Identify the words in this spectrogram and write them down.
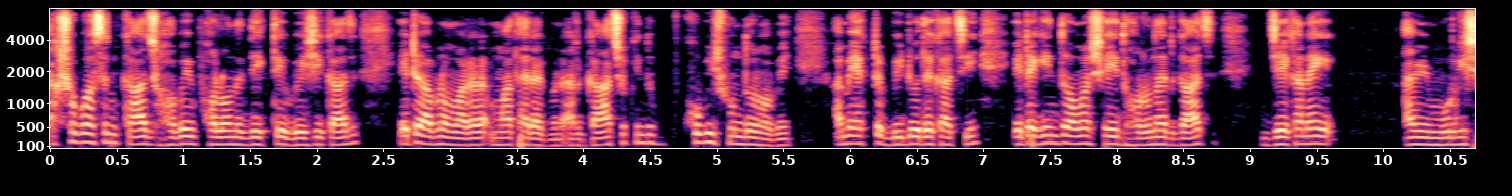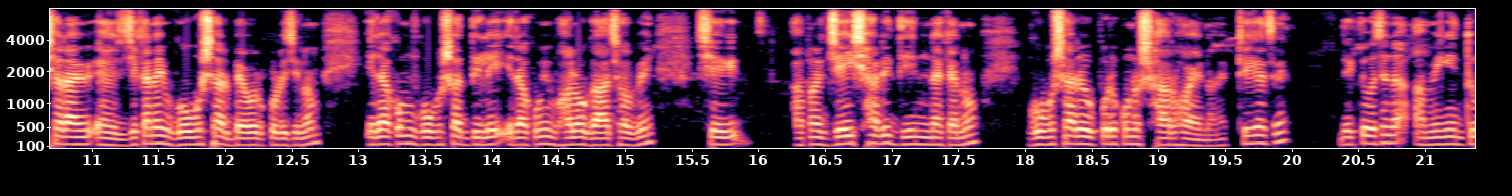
একশো পার্সেন্ট কাজ হবেই, ফলনের দিক থেকে বেশি কাজ এটা আপনার মাথায় রাখবেন। আর গাছও কিন্তু খুবই সুন্দর হবে। আমি একটা ভিডিও দেখাচ্ছি, এটা কিন্তু আমার সেই ধরনের গাছ যেখানে আমি মুরগি সার, আমি যেখানে আমি গোবর সার ব্যবহার করেছিলাম। এরকম গোবর সার দিলে এরকমই ভালো গাছ হবে। সেই আপনার যেই সারই দিন না কেন, গোবর সারের উপরে কোনো সার হয় না, ঠিক আছে? দেখতে পাচ্ছেন, আমি কিন্তু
